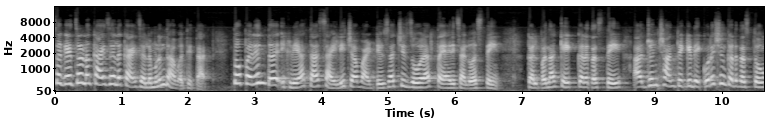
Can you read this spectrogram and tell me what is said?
सगळेजण काय झालं काय झालं? म्हणून धावत येतात. तोपर्यंत इकडे आता सायलीच्या वाढदिवसाची जोरात तयारी चालू असते. कल्पना केक करत असते. अर्जुन छानपैकी डेकोरेशन करत असतो.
